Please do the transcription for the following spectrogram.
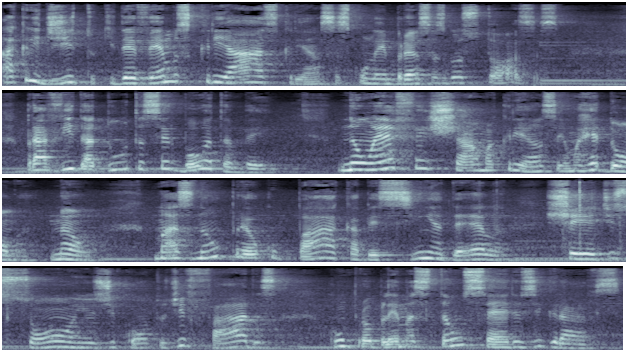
Acredito que devemos criar as crianças com lembranças gostosas, para a vida adulta ser boa também. Não é fechar uma criança em uma redoma, não, mas não preocupar a cabecinha dela cheia de sonhos, de contos de fadas, com problemas tão sérios e graves.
